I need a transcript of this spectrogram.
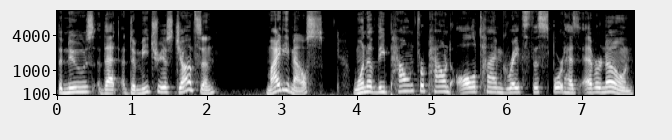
The news that Demetrious Johnson, Mighty Mouse, one of the pound for pound all time greats this sport has ever known,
